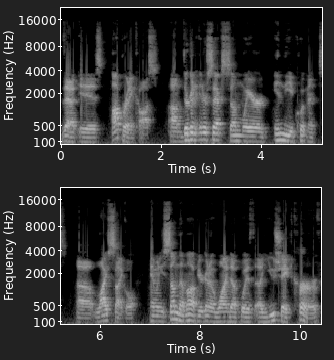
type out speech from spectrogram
that is operating costs, um, they're going to intersect somewhere in the equipment uh, life cycle. And when you sum them up, you're going to wind up with a U-shaped curve,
